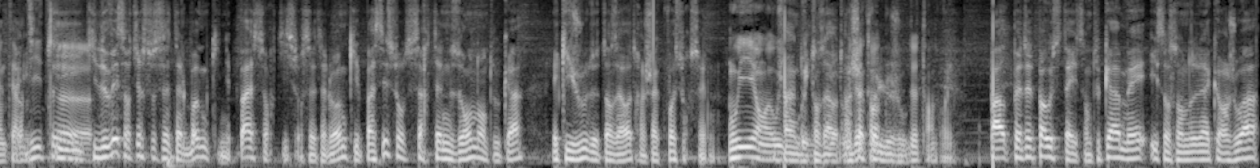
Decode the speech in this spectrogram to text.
interdite. Qui, qui devait sortir sur cet album, qui n'est pas sorti sur cet album, qui est passé sur certaines ondes en tout cas, et qui joue de temps à autre à chaque fois sur scène. Oui, on- oui, Enfin, de oui. temps à autre, à chaque fois, il le joue. De temps, oui. Peut-être pas aux States en tout cas, mais ils s'en sont donné à cœur joie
